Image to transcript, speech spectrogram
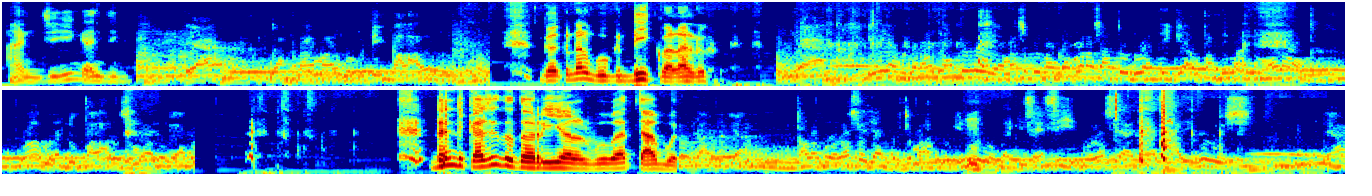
Anjing, anjing. Ya, nggak kenal malu gue gede kepala lu. Gak kenal gue gedik malah lu. Ya, Dan dikasih tutorial buat cabut. Kalau bolos ya jangan berjemaah begitu, bagi sesi. Bolos ya jangan sekaligus. Ya,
